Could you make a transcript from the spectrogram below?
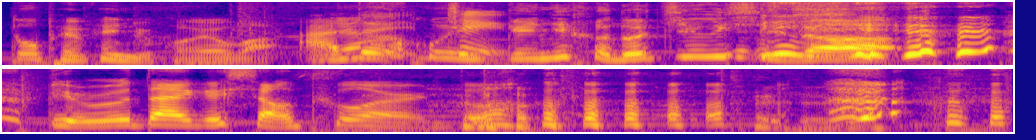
多陪陪女朋友吧。啊对这会给你很多惊喜的。比如戴个小兔耳朵，对 对对，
